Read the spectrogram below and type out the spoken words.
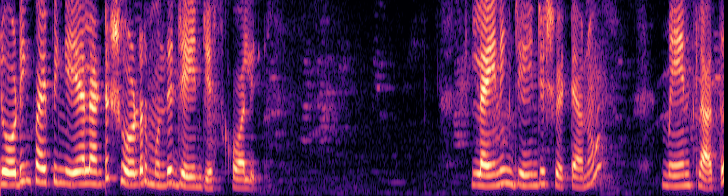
లోడింగ్ పైపింగ్ వేయాలంటే షోల్డర్ ముందే జాయిన్ చేసుకోవాలి. లైనింగ్ జాయిన్ చేసి పెట్టాను. Main cloth.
